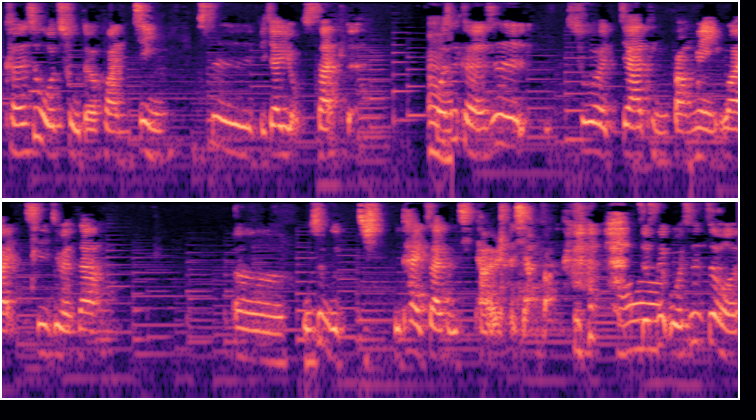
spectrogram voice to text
可能是我处的环境是比较友善的，嗯、或是可能是除了家庭方面以外，其实基本上，呃，我是不不太在乎其他人的想法，哦、就是我是这么，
